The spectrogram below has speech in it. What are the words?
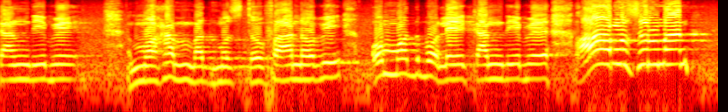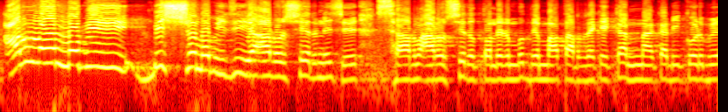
কান্দিবে, মোহাম্মদ মুস্তফা নবী উম্মদ বলে কান্দিবে। আ মুসলমান আল্লাহ নবী, বিশ্ব নবীজি আরশের নিচে, সার আরশের তলের মধ্যে মাথার রেখে কান্নাকাটি করবে।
